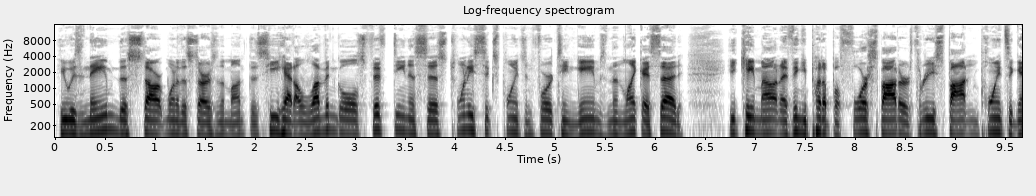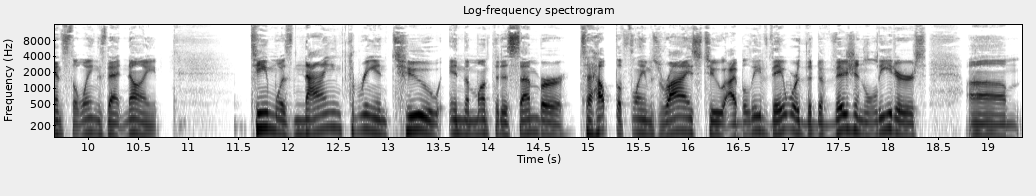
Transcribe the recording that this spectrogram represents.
He was named the star, one of the stars of the month, as he had 11 goals, 15 assists, 26 points in 14 games. And then, like I said, he came out and I think he put up a four spot or three spot in points against the Wings that night. Team was 9 3 and 2 in the month of December to help the Flames rise to, I believe they were the division leaders um,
